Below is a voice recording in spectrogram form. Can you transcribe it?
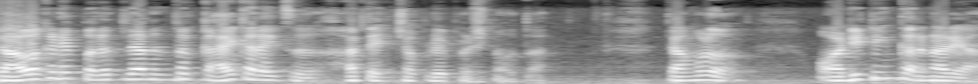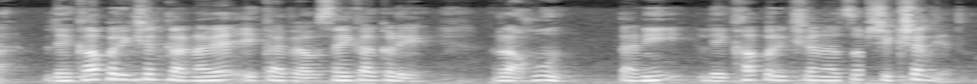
गावाकडे परतल्यानंतर काय करायचं हा त्यांच्यापुढे प्रश्न होता. त्यामुळं ऑडिटिंग करणाऱ्या लेखापरीक्षण करणाऱ्या एका व्यावसायिकाकडे राहून त्यांनी लेखापरीक्षणाचं शिक्षण घेतलं.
